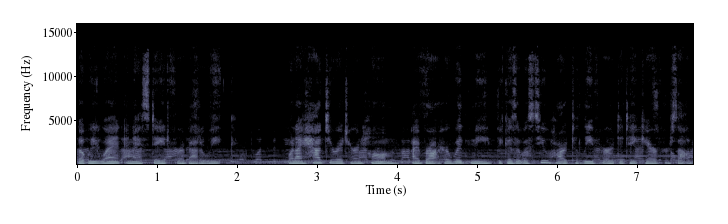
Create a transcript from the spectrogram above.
but we went and I stayed for about a week. When I had to return home, I brought her with me because it was too hard to leave her to take care of herself.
